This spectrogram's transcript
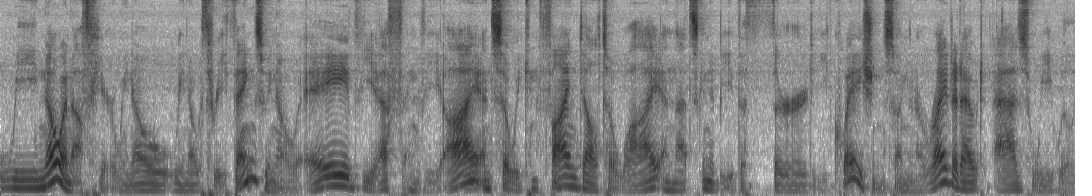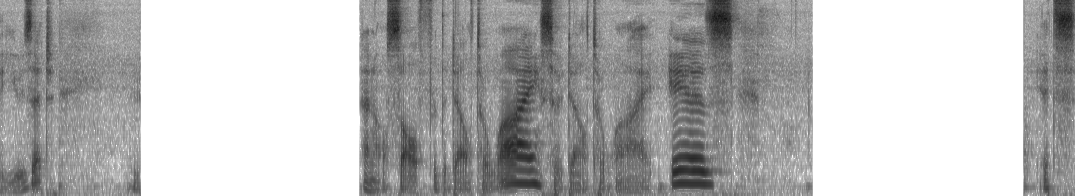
we know enough here. We know we know three things. We know A, VF, and VI, and so we can find delta Y, and that's going to be the third equation. So I'm going to write it out as we will use it. And I'll solve for the delta Y. So delta Y is, it's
